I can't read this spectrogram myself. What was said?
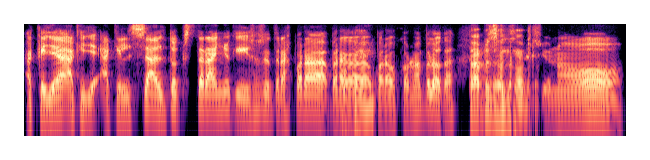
Aquella, aquella, aquel salto extraño que hizo hacia atrás para, para, para buscar una pelota. Estaba pensando en otro. lesionó,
